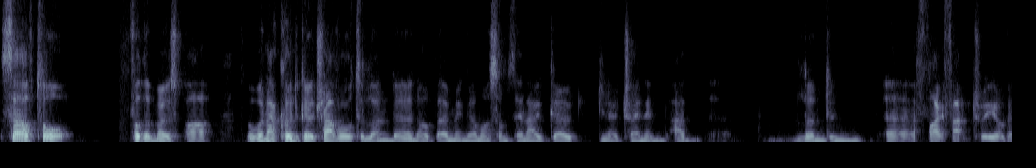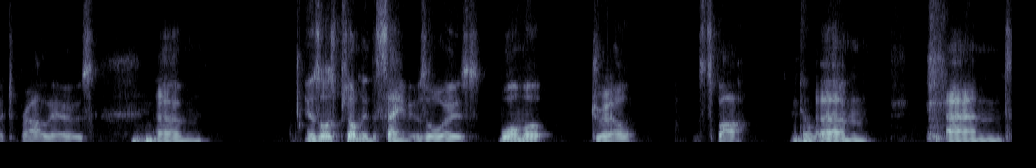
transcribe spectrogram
self-taught for the most part, but when I could go travel to London or Birmingham or something, I'd go, you know, train in uh, London uh, Fight Factory or go to Braulio's. Mm-hmm. Um, it was always predominantly the same. It was always warm up, drill, spar. Um, and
